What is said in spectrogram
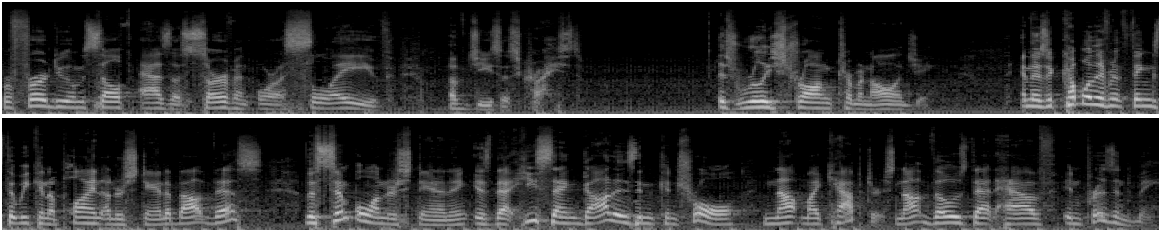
referred to himself as a servant or a slave of Jesus Christ. It's really strong terminology. And there's a couple of different things that we can apply and understand about this. The simple understanding is that he's saying God is in control, not my captors, not those that have imprisoned me.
